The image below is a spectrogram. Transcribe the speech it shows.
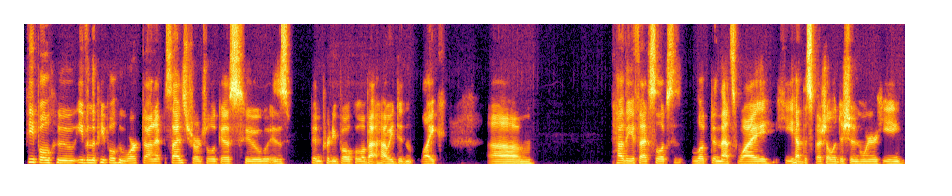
people who, even the people who worked on it, besides George Lucas, who has been pretty vocal about how he didn't like um, how the effects looks looked, and that's why he had the special edition where he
